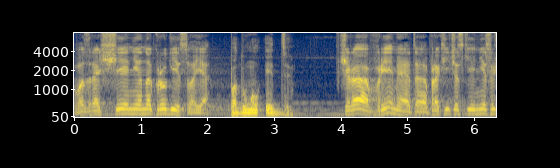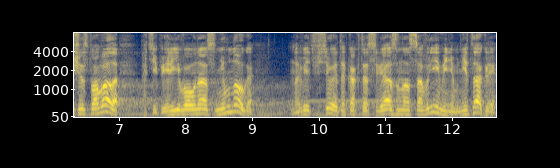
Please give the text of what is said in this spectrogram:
Возвращение на круги своя, подумал Эдди. Вчера время это практически не существовало, а теперь его у нас немного. Но ведь все это как-то связано со временем, не так ли?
